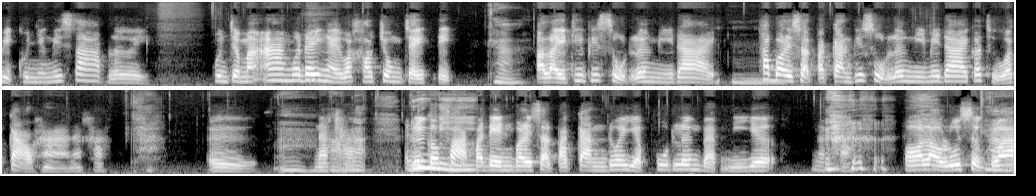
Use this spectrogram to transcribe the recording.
วิด คุณยังไม่ทราบเลย คุณจะมาอ้างว่าได้ไงว่าเขาจงใจติดค่ะอะไรที่พิสูจน์เรื่องนี้ได้อืมถ้าบริษัทประกันพิสูจน์เรื่องนี้ไม่ได้ก็ถือว่ากล่าวหานะคะค่ะเอออ่านะคะเอาละอันนี้ก็เรื่องฝากประเด็นบริษัทประกันด้วยอย่าพูดเรื่องแบบนี้เยอะนะคะ เพราะเรารู้สึกค่ะว่า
